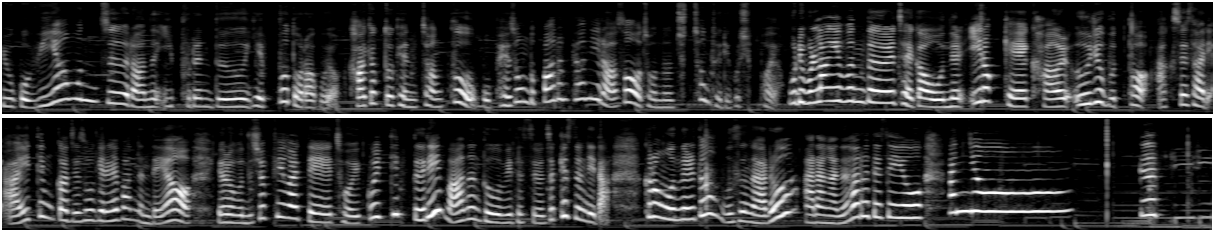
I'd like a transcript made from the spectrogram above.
이거 위아몬즈라는 이 브랜드 예쁘더라고요. 가격도 괜찮고 뭐 배송도 빠른 편이라서 저는 추천드리고 싶어요. 우리 몰랑이 분들 제가 오늘 이렇게 가을 의류부터 악세사리 아이템까 지 소개를 해봤는데요. 여러분들 쇼핑할 때 저희 꿀팁들이 많은 도움이 됐으면 좋겠습니다. 그럼 오늘도 무슨 하루? 아랑하는 하루 되세요. 안녕! 끝!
